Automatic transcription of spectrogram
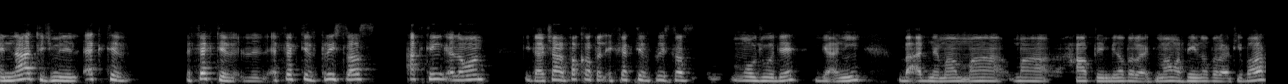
الناتج من الاكتف effective الeffective pre-stress acting alone. إذا كان فقط الeffective pre-stress موجودة يعني بعدنا ما ما ما حاطين بنظر ما ماخذين بنظر الاعتبار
